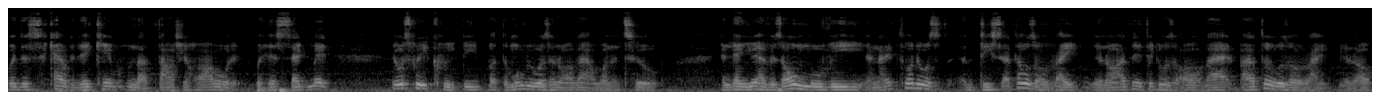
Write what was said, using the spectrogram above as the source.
with, this character, they came from the Thousand Horror with, with his segment. It was pretty creepy, but the movie wasn't all that one and two. And then you have his own movie, and I thought it was decent. I thought it was alright, you know. I didn't think it was all that, but I thought it was alright, you know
